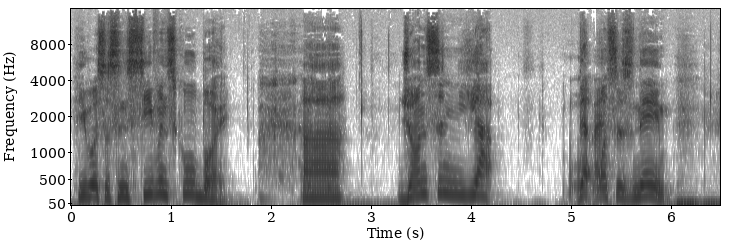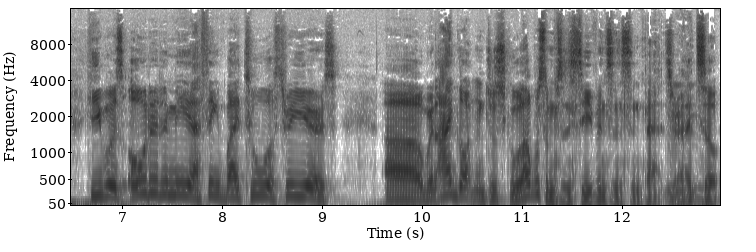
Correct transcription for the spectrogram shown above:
He was a St. Stephen schoolboy. Uh, Johnson Yap. That was his name. He was older than me, I think, by two or three years. Uh, when I got into school, I was from St. Stephen's and St. Pat's, right? So,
